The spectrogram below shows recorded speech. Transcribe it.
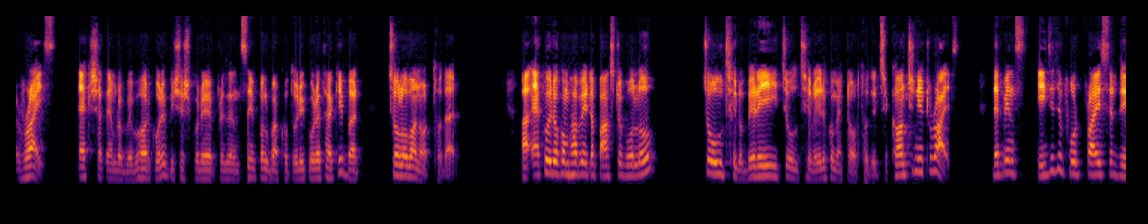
রাইস একসাথে আমরা ব্যবহার করে, বিশেষ করে প্রেজেন্ট সিম্পল বাক্য তৈরি করে থাকি বাট চলমান অর্থ দেয়। একই রকম ভাবে এটা পাস্ট বললেও চলছিল, বেড়েই চলছিল, এরকম একটা অর্থ দিচ্ছে। Continue to rise that means এই যে যে ফুড প্রাইসের যে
